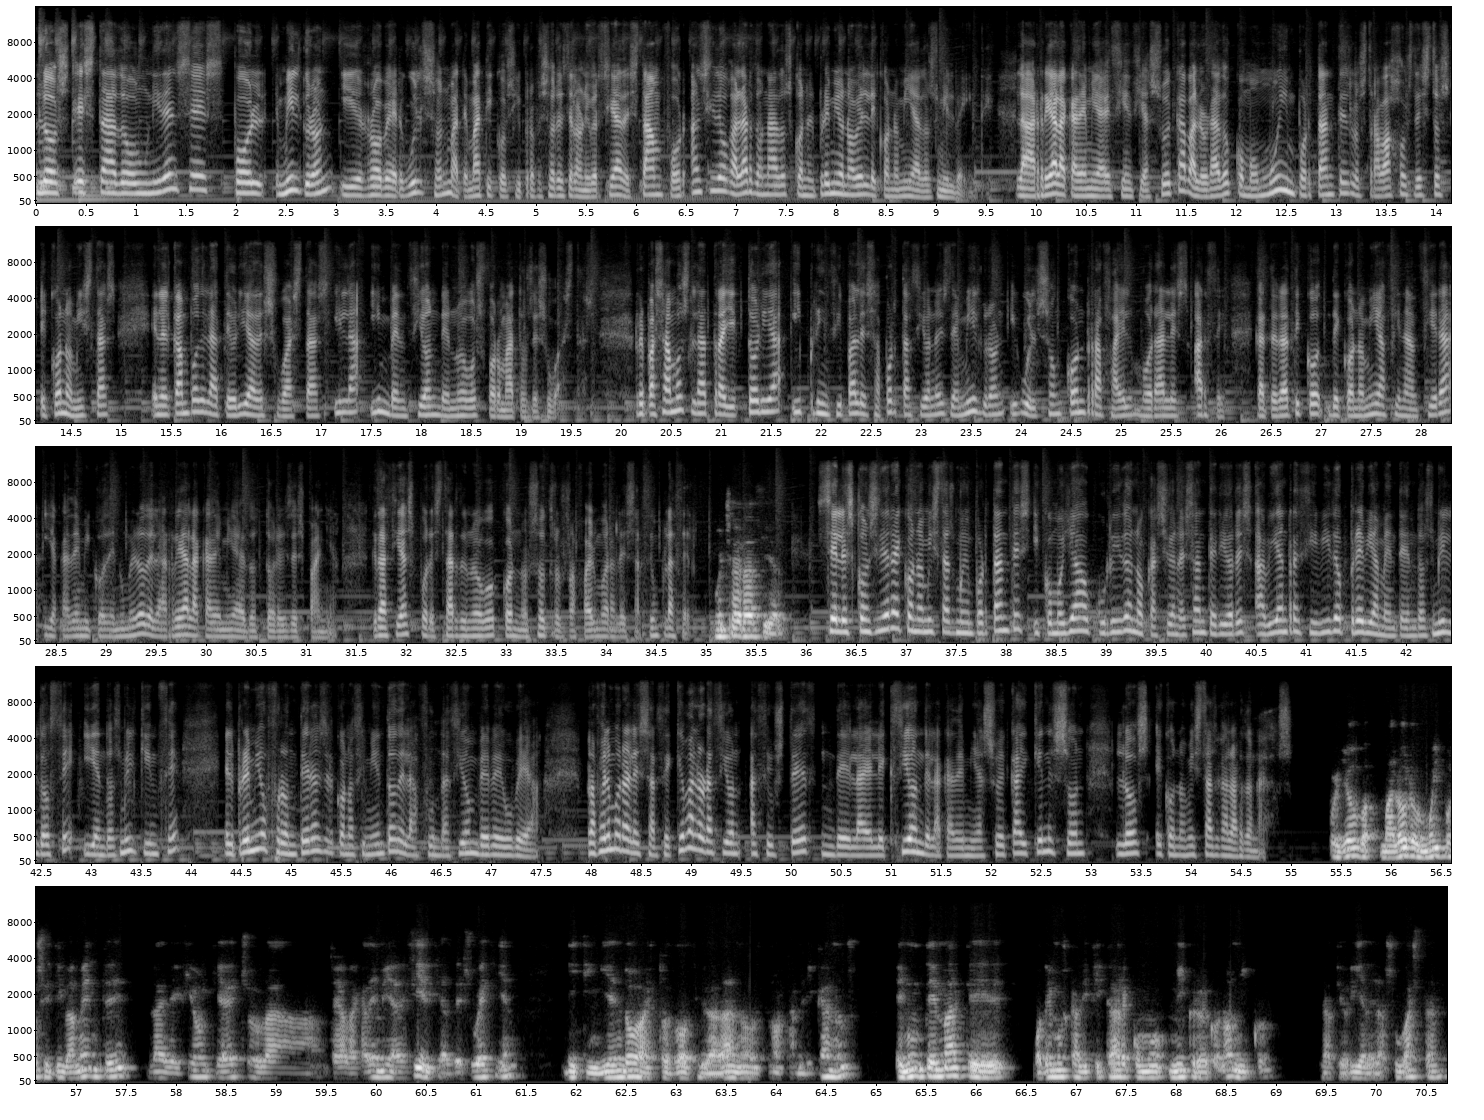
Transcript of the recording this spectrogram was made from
Los estadounidenses Paul Milgrom y Robert Wilson, matemáticos y profesores de la Universidad de Stanford, han sido galardonados con el Premio Nobel de Economía 2020. La Real Academia de Ciencias sueca ha valorado como muy importantes los trabajos de estos economistas en el campo de la teoría de subastas y la invención de nuevos formatos de subastas. Repasamos la trayectoria y principales aportaciones de Milgrom y Wilson con Rafael Morales Arce, catedrático de Economía Financiera y académico de número de la Real Academia de Doctores de España. Gracias por estar de nuevo con nosotros, Rafael Morales. Hace un placer. Muchas gracias. Se les considera economistas muy importantes y, como ya ha ocurrido en ocasiones anteriores, habían recibido previamente en 2012 y en 2015 el premio Fronteras del Conocimiento de la Fundación BBVA. Rafael Morales Arce, ¿qué valoración hace usted de la elección de la Academia Sueca y quiénes son los economistas galardonados? Pues yo valoro muy positivamente la elección que ha hecho la Real Academia de Ciencias de Suecia, distinguiendo a estos dos ciudadanos norteamericanos en un tema que podemos calificar como microeconómico, la teoría de la subasta,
